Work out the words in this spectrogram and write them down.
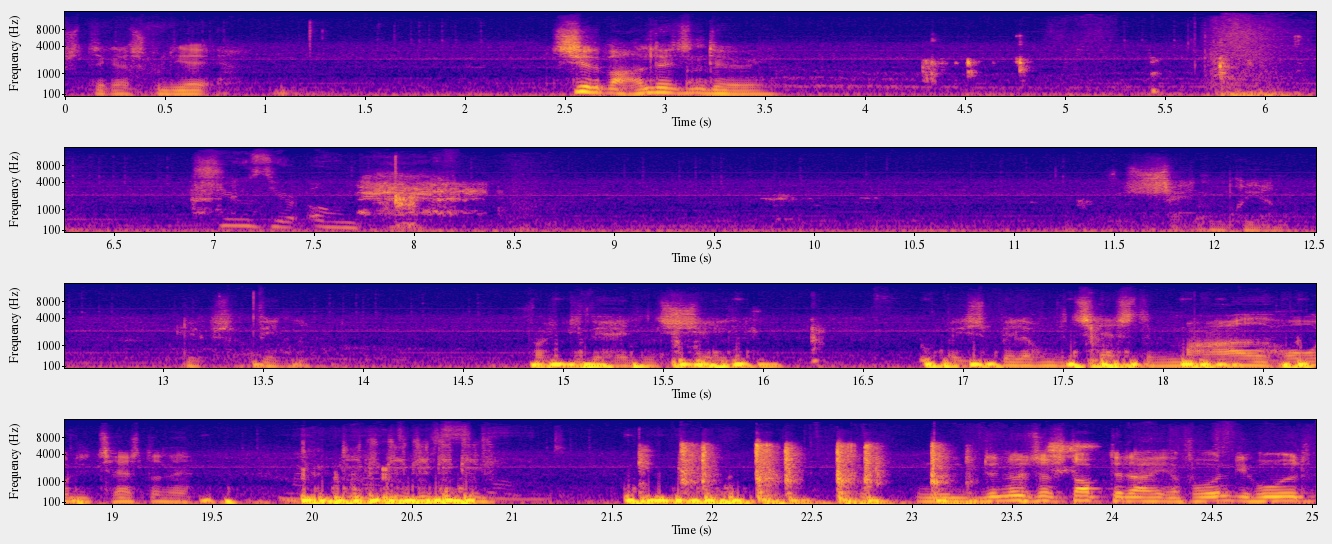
Stikker jeg sgu lige af. Siger det bare, legendary. Choose your own path. For satan, Brian. Løb som vinder. Folk de vil have din sjæl. Og I spiller, hun vil taste meget hårdt i tasterne. Det er nødt til at stoppe det der. Jeg får ondt i hovedet.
